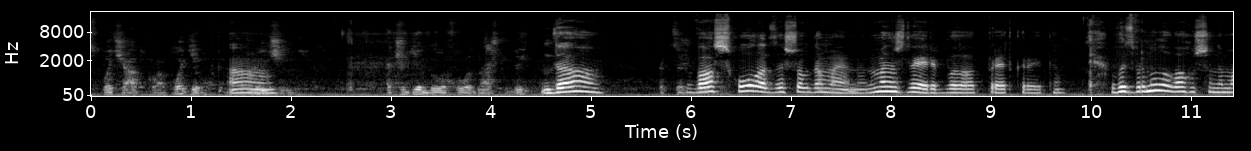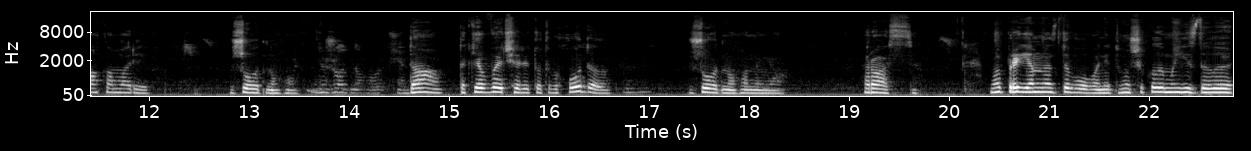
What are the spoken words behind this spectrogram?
спочатку, а потім А. включив. А чуть я було холодно аж туди, Да, так це ж ваш холод зайшов до мене. У мене ж двері були приоткриті. Ви звернули увагу, що нема комарів? Жодного. Жодного взагалі. Да, так я ввечері тут виходила, жодного нема. Расся. Ми приємно здивовані, тому що коли ми їздили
